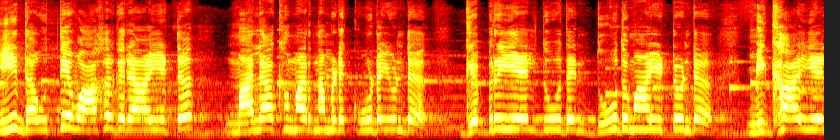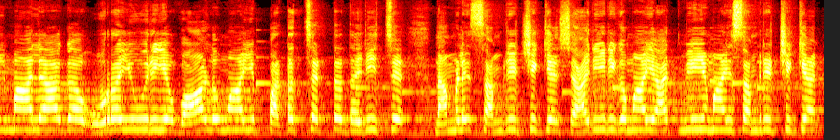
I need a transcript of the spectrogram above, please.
ഈ ദൗത്യവാഹകരായിട്ട് മാലാഖമാർ നമ്മുടെ കൂടെയുണ്ട്. ഗബ്രിയേൽ ദൂതൻ ദൂതുമായിട്ടുണ്ട്. മിഖായേൽ മാലാക ഉറയൂരിയ വാളുമായി പടച്ചട്ട ധരിച്ച് നമ്മളെ സംരക്ഷിക്കാൻ ശാരീരികമായി ആത്മീയമായി സംരക്ഷിക്കാൻ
